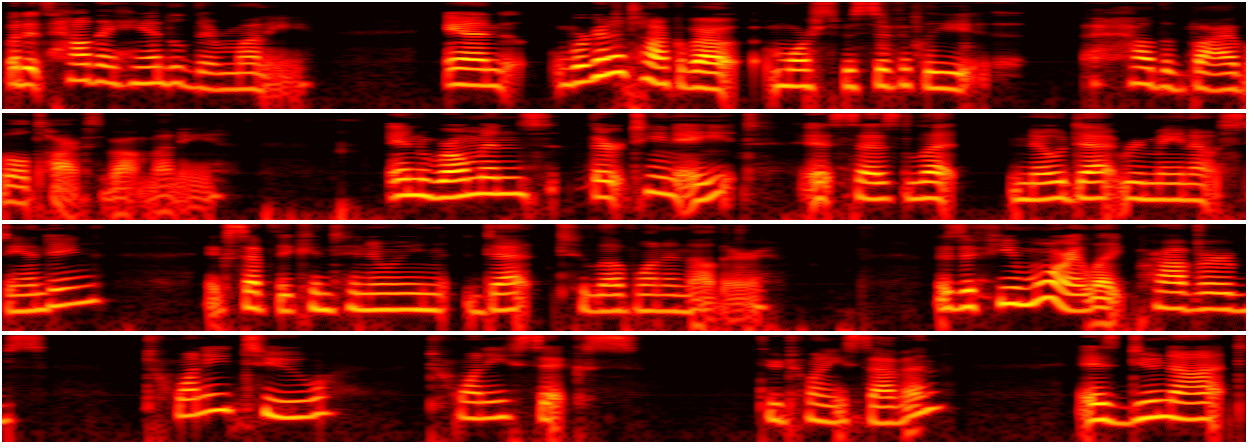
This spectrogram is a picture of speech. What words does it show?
but it's how they handled their money. And we're going to talk about more specifically how the Bible talks about money. In Romans 13:8, it says, "Let no debt remain outstanding except the continuing debt to love one another." There's a few more like Proverbs 22 26 through 27 is do not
